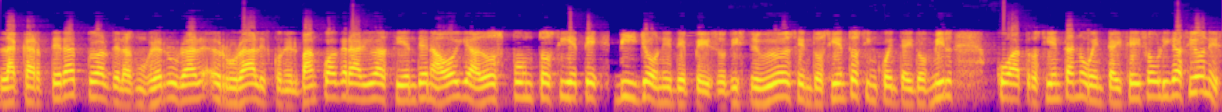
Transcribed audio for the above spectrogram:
La cartera actual de las mujeres rurales con el Banco Agrario ascienden a hoy a 2.7 billones de pesos, distribuidos en 252.496 obligaciones.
